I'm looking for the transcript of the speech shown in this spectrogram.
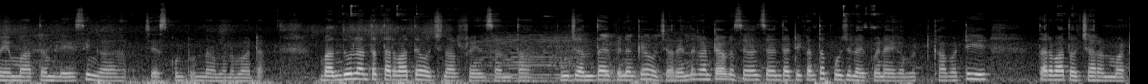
మేము మాత్రం లేచి ఇంకా చేసుకుంటున్నాం అనమాట బంధువులంతా తర్వాతే వచ్చినారు ఫ్రెండ్స్ అంతా. పూజ అంతా అయిపోయినాకే వచ్చారు. ఎందుకంటే ఒక సెవెన్ సెవెన్ థర్టీకి అంతా పూజలు అయిపోయినాయి కాబట్టి కాబట్టి తర్వాత వచ్చారనమాట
